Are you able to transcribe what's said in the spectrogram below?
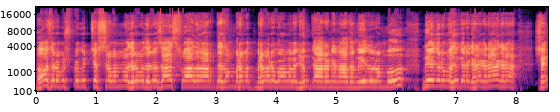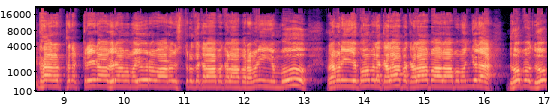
భాసుర పుష్పగుచ్చ శ్రవన్ మధుర మధుర సాస్వాదనార్థ సంభ్రమద్భ్రమర కోమల ఝుంకార నినాద మేదురంబు మేదుర మధుకర ఘన ఘనాఘన శంఖానర్థన క్రీడాభిరామ మయూరవార విస్తృత కలాప కలాప రమణీయంబు రమణీయ కోమల కలాప కలాపాలాప మంజుల ధూప ధూప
